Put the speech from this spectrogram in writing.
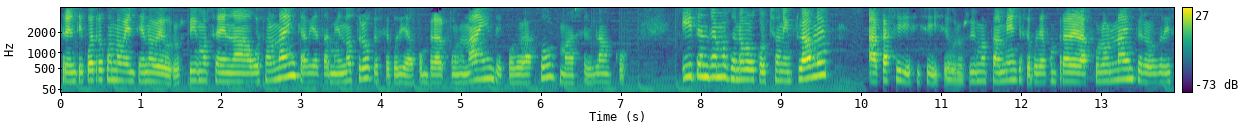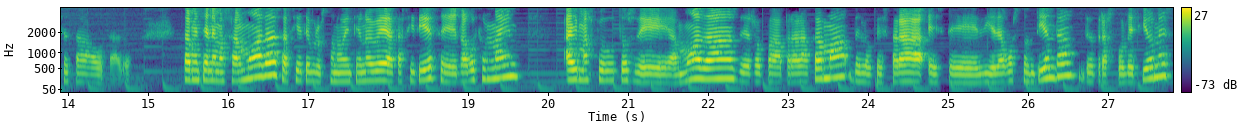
34,99 euros. Vimos en la web online que había también otro que se podía comprar online de color azul más el blanco. Y tendremos de nuevo el colchón inflable a casi 16 euros. Vimos también que se podía comprar el azul online, pero el gris estaba agotado. También tenemos almohadas a 7,99 euros a casi 10 en la web online. Hay más productos de almohadas, de ropa para la cama, de lo que estará este 10 de agosto en tienda, de otras colecciones.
